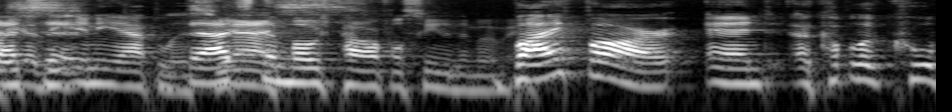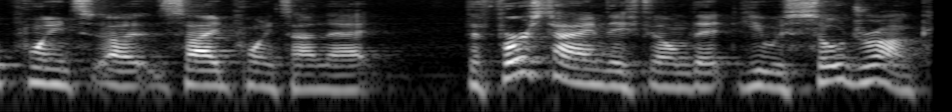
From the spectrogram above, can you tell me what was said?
Yes. of the it. Indianapolis, that's Yes. the most powerful scene in the movie. by far, and a couple of cool points, uh, side points on that. The first time they filmed it, he was so drunk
